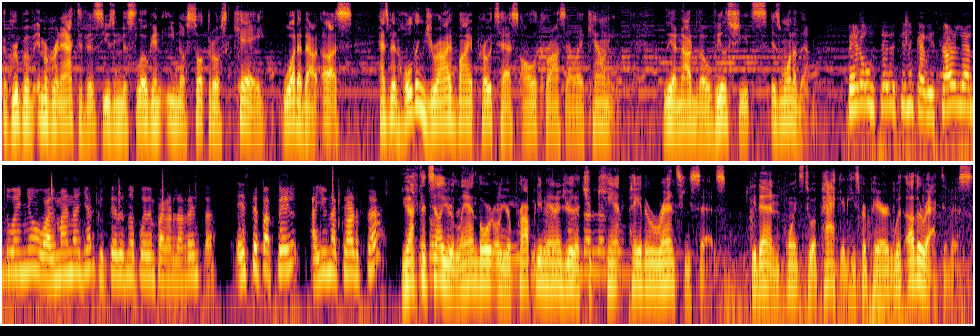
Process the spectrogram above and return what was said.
A group of immigrant activists using the slogan Y Nosotros Que, What About Us, has been holding drive by protests all across LA County. Leonardo Vilchis is one of them. Pero ustedes tienen que avisarle al dueño o al manager que ustedes no pueden pagar la renta. Este papel, hay una carta. You have to tell your landlord or your property manager that you can't pay the rent, he says. He then points to a packet he's prepared with other activists.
